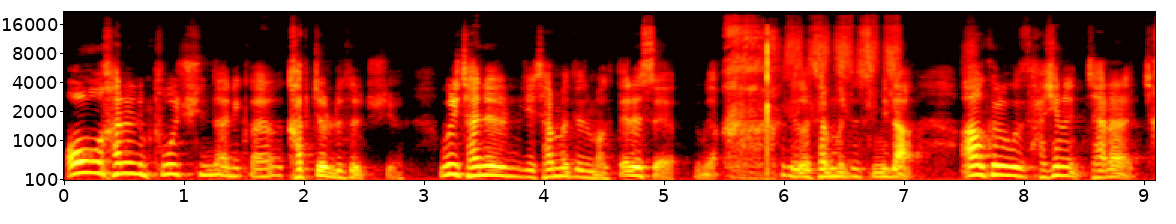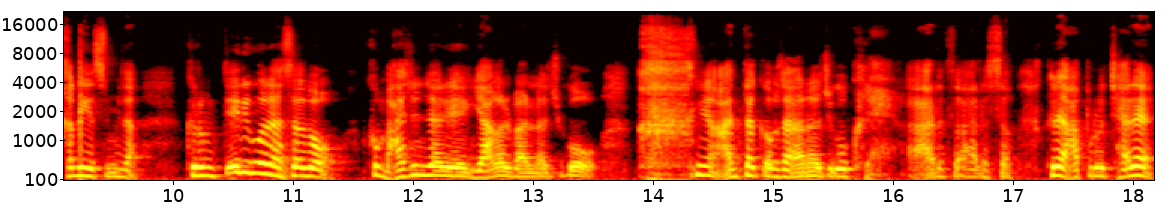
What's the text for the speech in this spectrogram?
어 하나님 부어 주신다니까요. 갑절로 더 주셔요. 우리 자녀들 이제 잘못해서 막 때렸어요. 그러면 아 제가 잘못했습니다. 아 그리고 다시는 잘 잘하겠습니다. 그럼 때리고 나서도 그 맞은 자리에 약을 발라주고 아, 그냥 안타까워서 안아주고 그래 알았어 알았어 그래 앞으로 잘해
